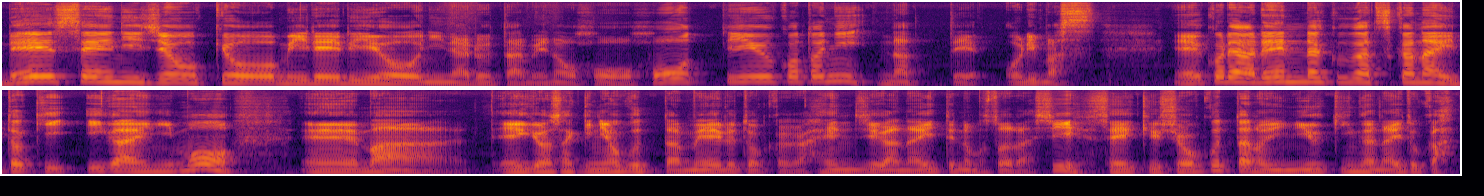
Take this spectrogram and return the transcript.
冷静に状況を見れるようになるための方法っていうことになっております。えーこれは連絡がつかない時以外にも、えーまあ営業先に送ったメールとかが返事がないっていうのもそうだし請求書送ったのに入金がないとか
